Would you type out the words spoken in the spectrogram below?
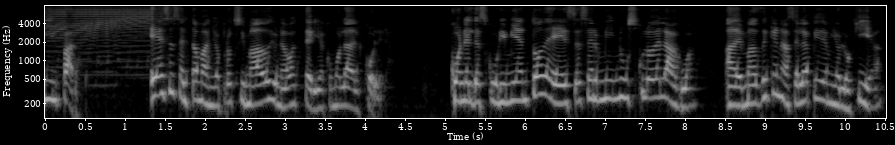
mil partes. Ese es el tamaño aproximado de una bacteria como la del cólera. Con el descubrimiento de ese ser minúsculo del agua, además de que nace la epidemiología,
